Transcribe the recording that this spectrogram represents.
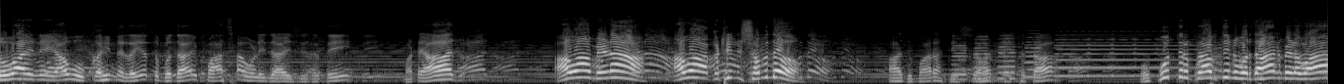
જોવાય ને આવું કહીને રયત બધાય પાછા વળી જાય છે સતી. માટે આજ આવા મેણા, આવા કઠિન શબ્દ આજ મારાથી સહન નહીં થતા. હું પુત્ર પ્રાપ્તિનું વરદાન મેળવા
